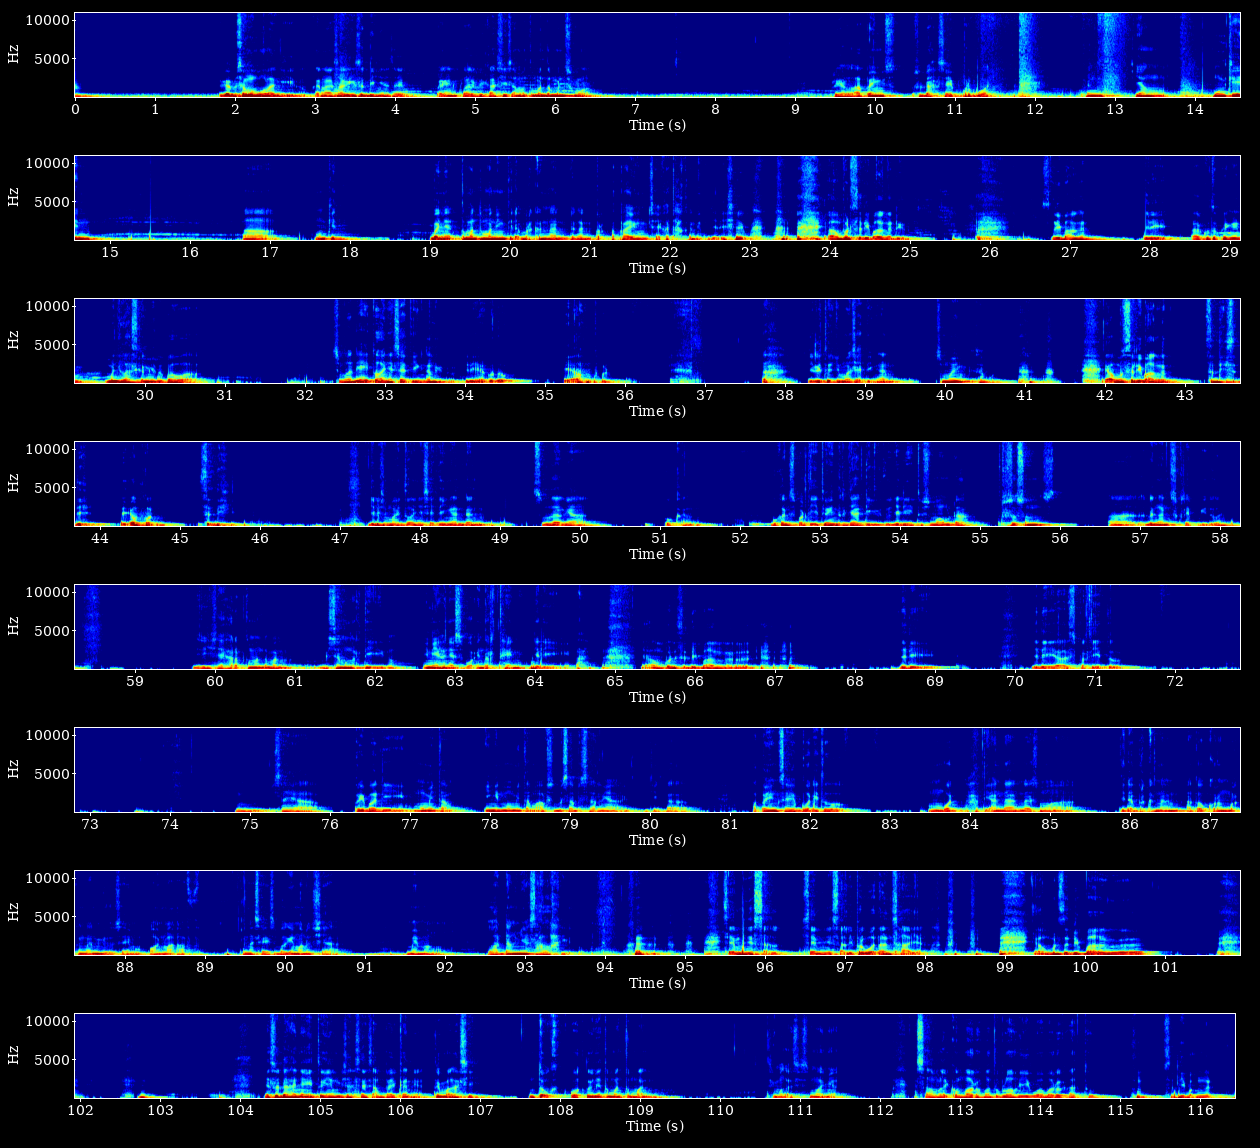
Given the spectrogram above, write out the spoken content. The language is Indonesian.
nggak bisa ngomong lagi gitu. Karena saking sedihnya saya pengen klarifikasi sama teman-teman semua. Real apa yang sudah saya perbuat. Yang yang mungkin uh, mungkin banyak teman-teman yang tidak berkenan dengan apa yang saya katakan itu. Jadi saya ya ampun sedih banget gitu sedih banget. Jadi aku tuh pengen menjelaskan gitu bahwa sebenarnya itu hanya settingan gitu. Jadi aku tuh ya ampun. Ah, jadi itu cuma settingan. Semua yang ya ampun sedih banget. Sedih sedih. Ya ampun sedih. Jadi semua itu hanya settingan dan sebenarnya bukan bukan seperti itu yang terjadi gitu. Jadi itu semua udah tersusun uh, dengan skrip gitu kan. Jadi saya harap teman-teman bisa mengerti gitu. Ini hanya sebuah entertain jadi ya ampun sedih banget. Jadi jadi ya seperti itu. Hmm, saya pribadi meminta ingin meminta maaf sebesar-besarnya jika apa yang saya buat itu membuat hati anda anda semua tidak berkenan atau kurang berkenan gitu. Saya mohon maaf. Karena saya sebagai manusia memang ladangnya salah gitu. Saya menyesal saya menyesali perbuatan saya. Ya ampun sedih banget. Ya sudah hanya itu yang bisa saya sampaikan ya. Terima kasih untuk waktunya teman-teman. Terima kasih semuanya Assalamualaikum warahmatullahi wabarakatuh. Sedih banget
